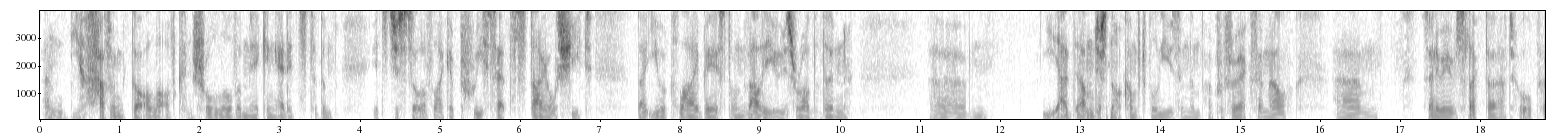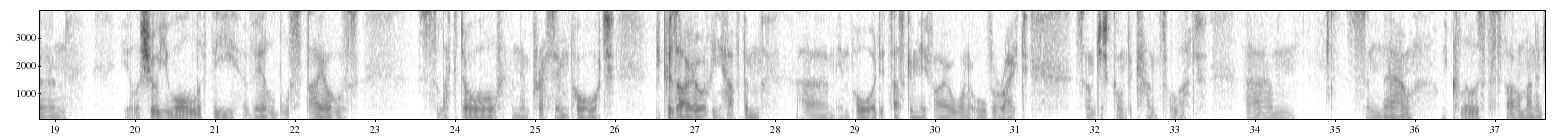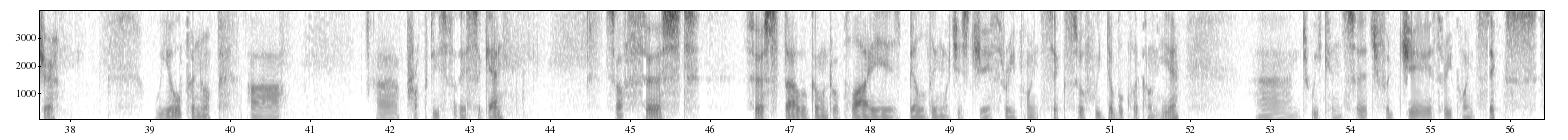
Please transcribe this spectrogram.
and you haven't got a lot of control over making edits to them. It's just sort of like a preset style sheet that you apply based on values rather than um, yeah, I'm just not comfortable using them. I prefer XML. Um, so anyway, we select that, open. It'll show you all of the available styles. Select all and then press import. Because I already have them um, imported, it's asking me if I want to overwrite. So I'm just going to cancel that. Um, so now we close the style manager. We open up our uh, properties for this again. So our first first style we're going to apply is building, which is J3.6. So if we double click on here, and we can search for J3.6,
